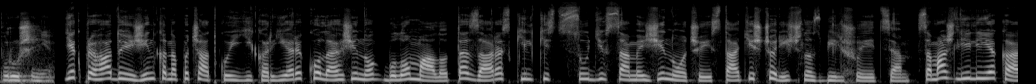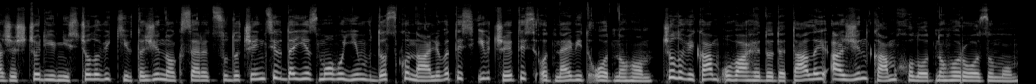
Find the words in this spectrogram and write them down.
порушені. Як пригадує жінка, на початку її кар'єри колег жінок було мало, та зараз кількість суддів саме жіночої статі щорічно збільшується. Сама ж Лілія каже, що рівність чоловіків та жінок серед судочинців дає змогу їм вдосконалюватись і вчитись одне від одного. Чоловікам уваги до деталей, а жінкам холодного розуму.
